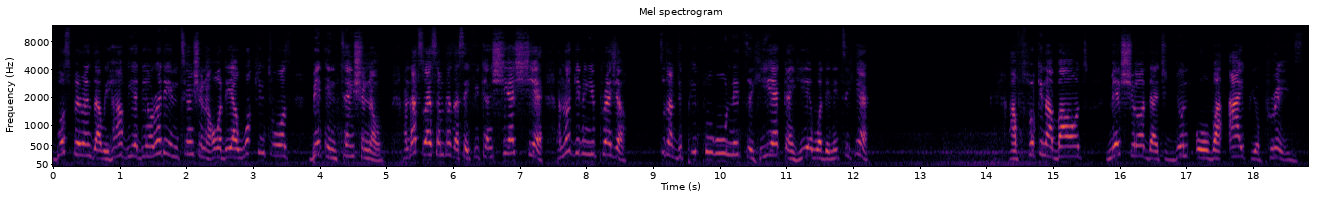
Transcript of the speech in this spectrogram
those parents that we have here they're already intentional or they are working towards being intentional. And that's why sometimes I say if you can share share. I'm not giving you pressure. So that the people who need to hear can hear what they need to hear. I've spoken about make sure that you don't overhype your praise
